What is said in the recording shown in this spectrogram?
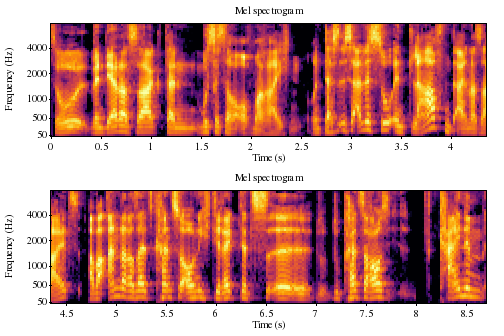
So, wenn der das sagt, dann muss das doch auch mal reichen. Und das ist alles so entlarvend einerseits, aber andererseits kannst du auch nicht direkt jetzt, äh, du, du kannst daraus keinem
